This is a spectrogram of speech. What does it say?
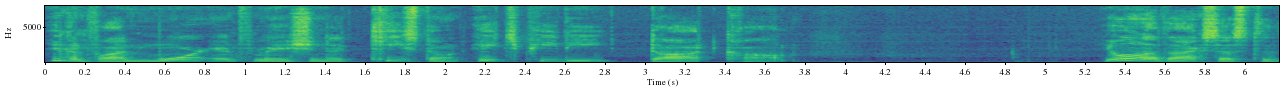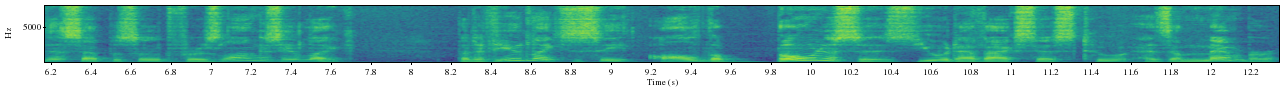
You can find more information at keystonehpd.com. You'll have access to this episode for as long as you like, but if you'd like to see all the bonuses you would have access to as a member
